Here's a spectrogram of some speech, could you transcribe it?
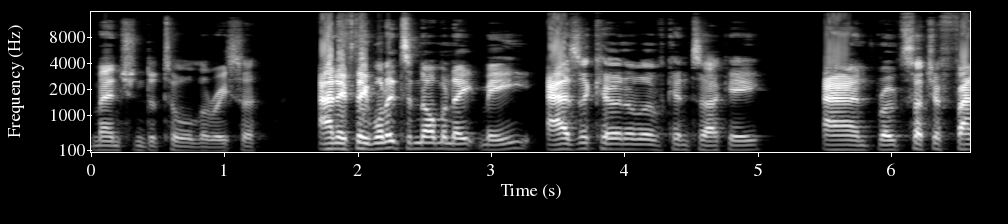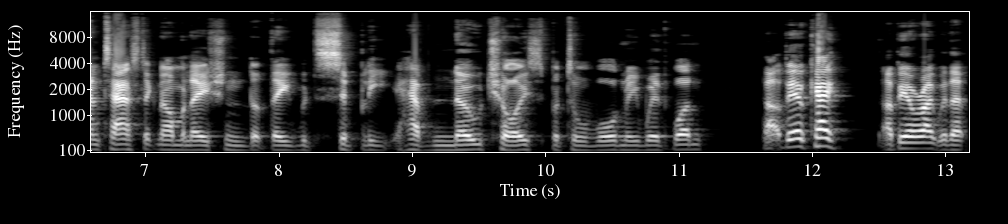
mentioned at all, Larissa. And if they wanted to nominate me as a Colonel of Kentucky and wrote such a fantastic nomination that they would simply have no choice but to award me with one, that'd be okay. I'd be alright with it.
